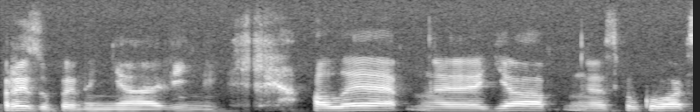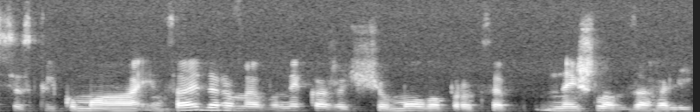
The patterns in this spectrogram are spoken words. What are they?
призупинення війни. Але е, я спілкувався з кількома інсайдерами. Вони кажуть, що мова про це не йшла взагалі.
